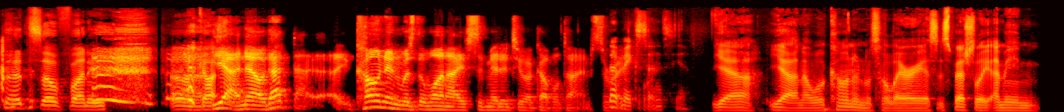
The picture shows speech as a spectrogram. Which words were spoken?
That's so funny. Oh uh, god. Yeah, no, that, that uh, Conan was the one I submitted to a couple times. to that makes for. sense. Yeah. Yeah, yeah. No, well, Conan was hilarious, especially. I mean,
